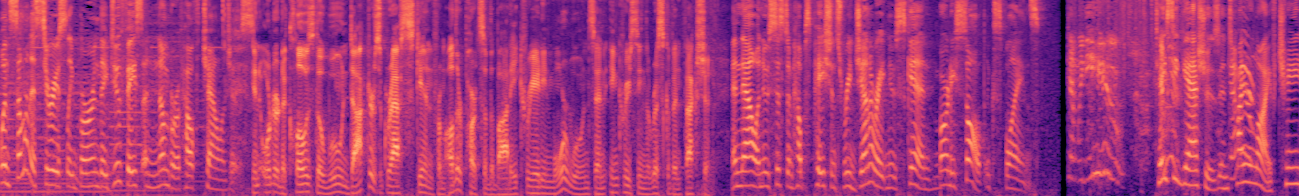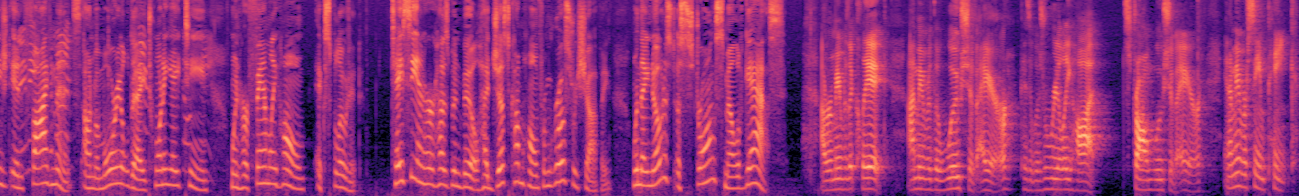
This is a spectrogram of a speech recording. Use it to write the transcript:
When someone is seriously burned, they do face a number of health challenges. In order to close the wound, doctors graft skin from other parts of the body, creating more wounds and increasing the risk of infection. And now a new system helps patients regenerate new skin. Marty Salt explains. with you. Tacey Gash's entire life changed in five minutes on Memorial Day 2018 when her family home exploded. Tacey and her husband Bill had just come home from grocery shopping when they noticed a strong smell of gas. I remember the click. I remember the whoosh of air because it was really hot, strong whoosh of air. And I remember seeing pink.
